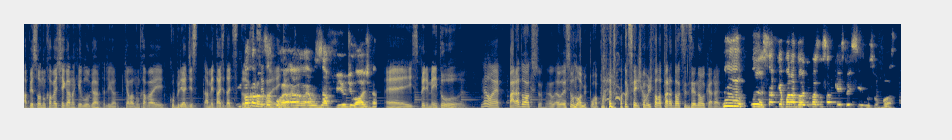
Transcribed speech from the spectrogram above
a pessoa nunca vai chegar naquele lugar, tá ligado? Porque ela nunca vai cobrir a, a metade da E distância. qual que é o nome dessa porra? é, É, é um desafio de lógica. é experimento. Não, é paradoxo. É- é- Esse é o nome, porra. Paradoxo. A gente acabou de falar paradoxo de Zenão, caralho. Uh, uh, sabe que é paradójico, mas não sabe que é estoicismo, seu bosta.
